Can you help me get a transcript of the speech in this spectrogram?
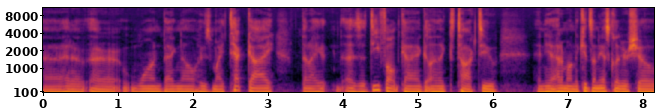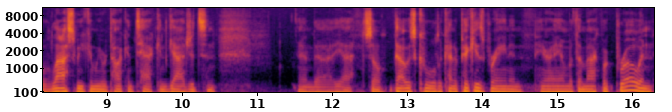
Uh, I had a, a Juan Bagnell, who's my tech guy that I, as a default guy, I like to talk to. And I had him on the Kids on the Escalator show last week, and we were talking tech and gadgets and and uh, yeah, so that was cool to kind of pick his brain. And here I am with a MacBook Pro and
